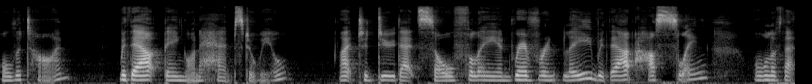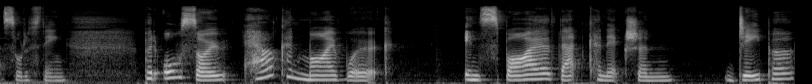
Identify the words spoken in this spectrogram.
all the time without being on a hamster wheel? Like to do that soulfully and reverently without hustling, all of that sort of thing. But also, how can my work inspire that connection deeper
